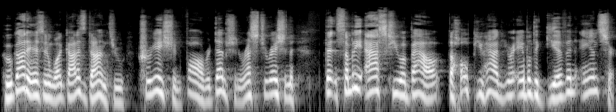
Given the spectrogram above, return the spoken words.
Who God is and what God has done through creation, fall, redemption, restoration. That somebody asks you about the hope you have, you're able to give an answer.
